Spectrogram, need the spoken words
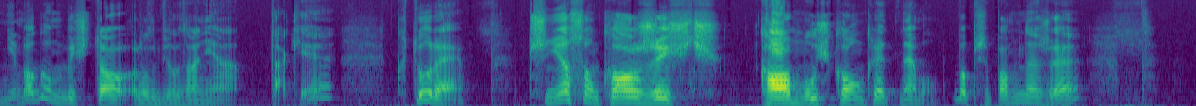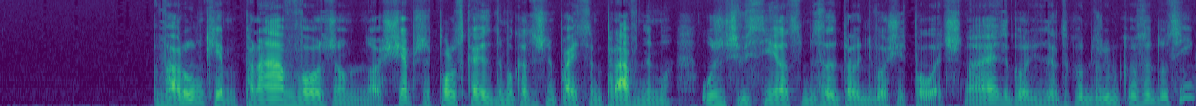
nie mogą być to rozwiązania takie, które przyniosą korzyść komuś konkretnemu. Bo przypomnę, że warunkiem praworządności, a przecież Polska jest demokratycznym państwem prawnym urzeczywistniającym zasady sprawiedliwości społecznej, zgodnie z artykułem 2 Konstytucji,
